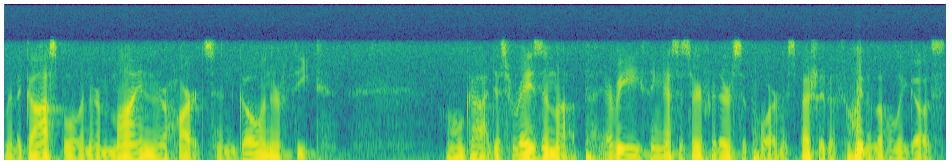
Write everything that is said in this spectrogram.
may the gospel in their mind and their hearts, and go in their feet. Oh God, just raise them up. Everything necessary for their support, and especially the filling of the Holy Ghost.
